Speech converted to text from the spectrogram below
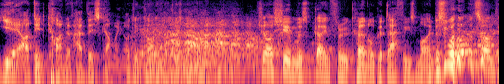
yeah, I did kind of have this coming. I did kind of have this coming. I assume was going through Colonel Gaddafi's mind as well at the time.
